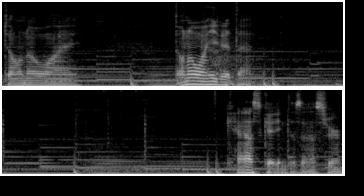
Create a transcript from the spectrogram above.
don't know why. I don't know why he did that. Cascading disaster.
